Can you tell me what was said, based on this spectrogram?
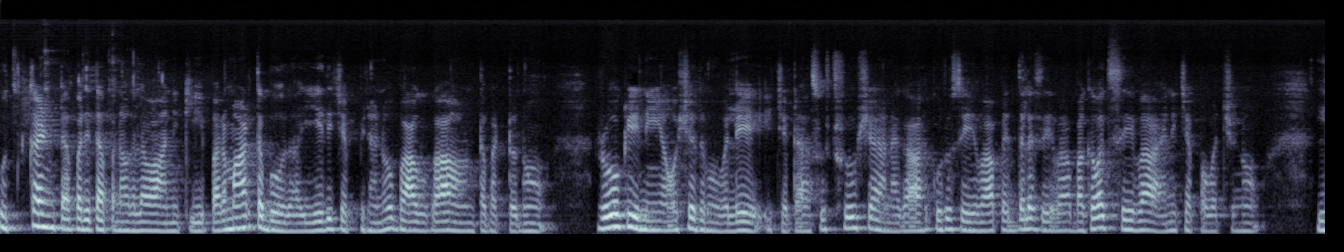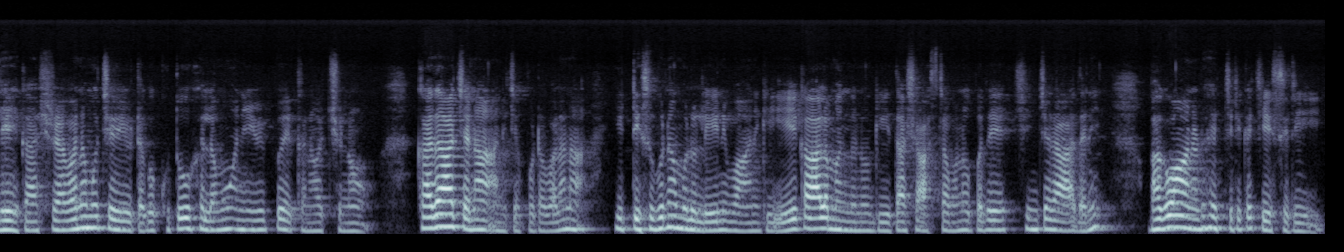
ఉత్కంఠ పరితపన గలవానికి పరమార్థ బోధ ఏది చెప్పినను బాగుగా ఉంటబట్టును. రోగిని ఔషధము వలె ఇచ్చట శుశ్రూష అనగా గురుసేవ పెద్దల సేవ భగవత్ సేవ అని చెప్పవచ్చును. లేక శ్రవణము చేయుటకు కుతూహలము అని ఎక్కనవచ్చును కదాచన అని చెప్పుట వలన ఇట్టి సుగుణములు లేని వానికి ఏ కాలమందును గీతాశాస్త్రమును ఉపదేశించరాదని భగవానుడు హెచ్చరిక చేసిరి.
